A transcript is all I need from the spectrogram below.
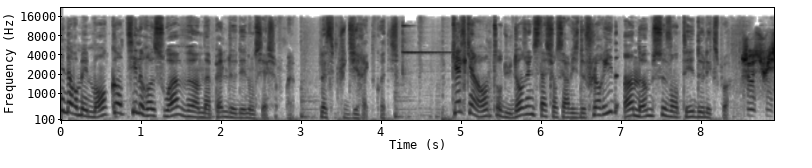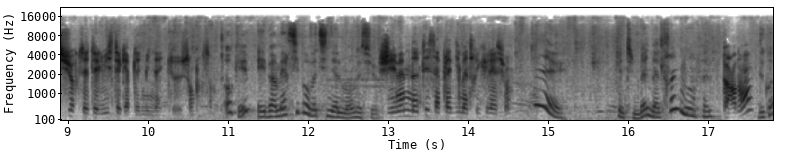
énormément quand ils reçoivent un appel de dénonciation. Voilà. Là, c'est plus direct, quoi, disons. Quelqu'un a entendu dans une station-service de Floride un homme se vanter de l'exploit. Je suis sûr que c'était lui, c'était Captain Midnight, euh, 100%. Ok, et ben merci pour votre signalement, monsieur. J'ai même noté sa plaque d'immatriculation. Eh, c'est une belle baltringue, vous, en fait. Pardon? De quoi?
